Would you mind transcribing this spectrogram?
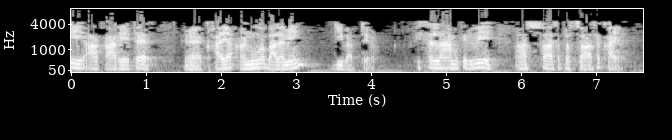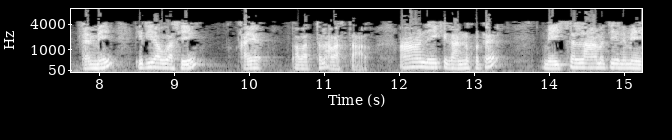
ඒ ආකාරයට කය අණුව බලමින් ජීවත් වෙනවා ඉස්ලාම කරුවේ ආස්වාස ප්‍රස්වාස කය දැන් මේ ඉරියව් වශයෙන් කය පවත්වන අවස්ථාව ආනේක ගන්නකොට මේ ඉස්ලාම තියෙන මේ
